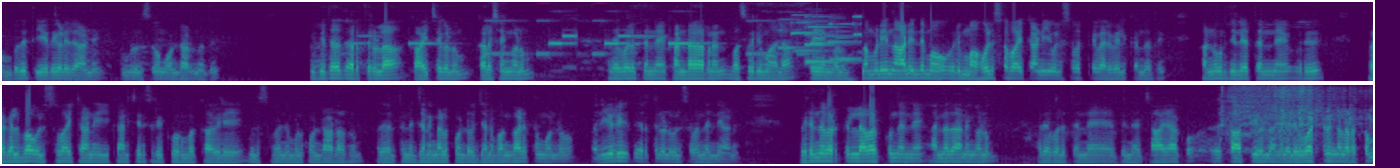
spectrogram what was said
ഒമ്പത് തീയതികളിലാണ് നമ്മൾ ഉത്സവം കൊണ്ടാടുന്നത്. വിവിധ തരത്തിലുള്ള കാഴ്ചകളും കലശങ്ങളും അതേപോലെ തന്നെ കണ്ടകാരണൻ ബസൂരിമാല തെയ്യങ്ങളും. നമ്മുടെ ഈ നാടിന്റെ ഒരു മഹോത്സവമായിട്ടാണ് ഈ ഉത്സവത്തെ വരവേൽക്കുന്നത്. കണ്ണൂർ ജില്ലയിൽ തന്നെ ഒരു പ്രഗത്ഭ ഉത്സവമായിട്ടാണ് ഈ കാഞ്ചേരി ശ്രീ കൂർമ്പക്കാവിലെ ഉത്സവം നമ്മൾ കൊണ്ടാടാറും. അതുപോലെ തന്നെ ജനങ്ങൾ കൊണ്ടോ ജനപങ്കാളിത്തം കൊണ്ടോ വലിയൊരു തരത്തിലുള്ള ഉത്സവം തന്നെയാണ്. വരുന്നവർക്ക് എല്ലാവർക്കും തന്നെ അന്നദാനങ്ങളും അതേപോലെ തന്നെ പിന്നെ ചായ കാപ്പിയുള്ള അങ്ങനെ ലഘുഭക്ഷണങ്ങളടക്കം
